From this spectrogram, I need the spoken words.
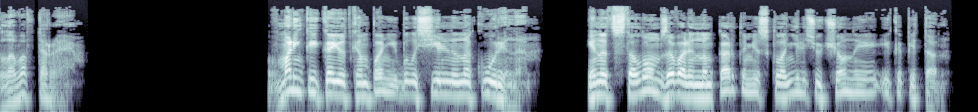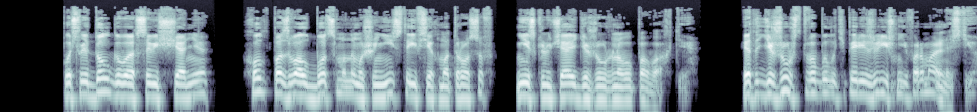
Глава вторая. В маленькой кают-компании было сильно накурено, и над столом, заваленным картами, склонились ученые и капитан. После долгого совещания Холт позвал боцмана, машиниста и всех матросов, не исключая дежурного по вахте. Это дежурство было теперь излишней формальностью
